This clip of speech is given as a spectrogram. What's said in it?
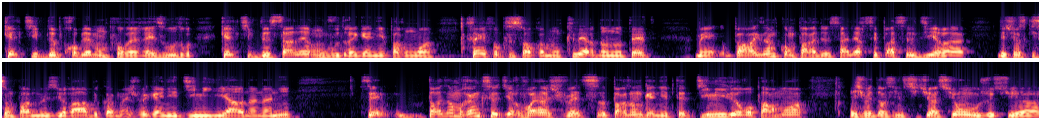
quel type de problème on pourrait résoudre, quel type de salaire on voudrait gagner par mois. Ça, il faut que ce soit vraiment clair dans nos têtes. Mais par exemple, quand on parle de salaire, c'est pas se dire euh, des choses qui sont pas mesurables, comme je vais gagner 10 milliards d'un année. C'est, par exemple, rien que se dire, voilà, je vais, par exemple, gagner peut-être 10 000 euros par mois et je vais être dans une situation où je suis euh,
